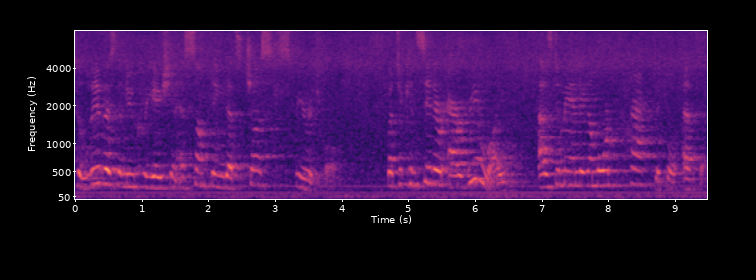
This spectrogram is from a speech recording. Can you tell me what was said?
to live as the new creation as something that's just spiritual, but to consider our real life as demanding a more practical ethic.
